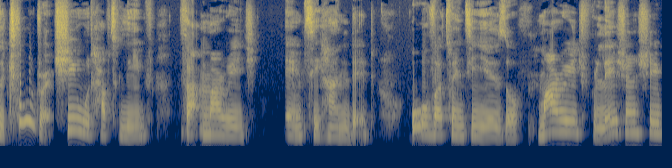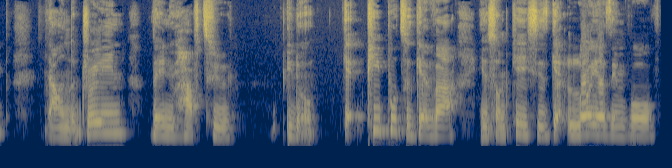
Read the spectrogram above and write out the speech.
the children. She would have to leave that marriage empty handed. Over 20 years of marriage, relationship down the drain, then you have to, you know, get people together. In some cases, get lawyers involved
